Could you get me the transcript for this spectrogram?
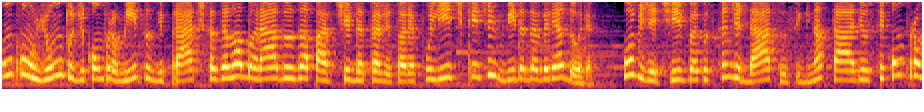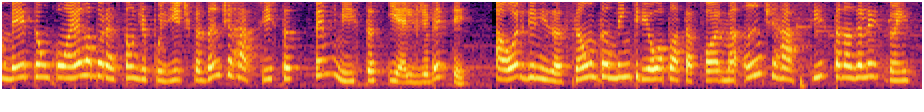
um conjunto de compromissos e práticas elaborados a partir da trajetória política e de vida da vereadora. O objetivo é que os candidatos signatários se comprometam com a elaboração de políticas antirracistas, feministas e LGBT. A organização também criou a plataforma Antirracista nas Eleições,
